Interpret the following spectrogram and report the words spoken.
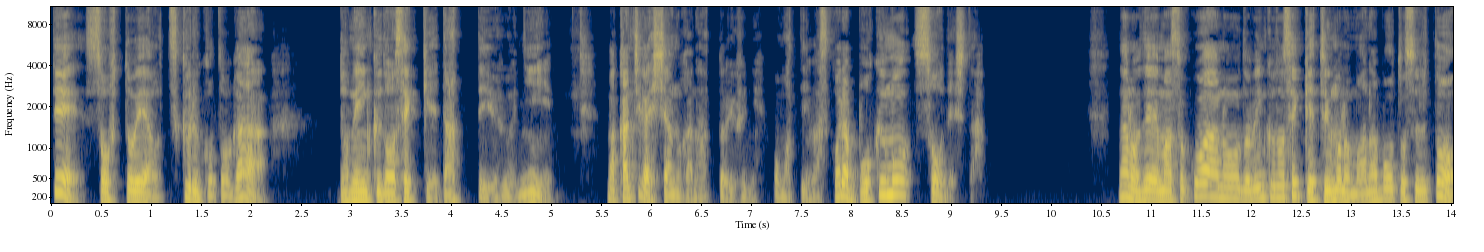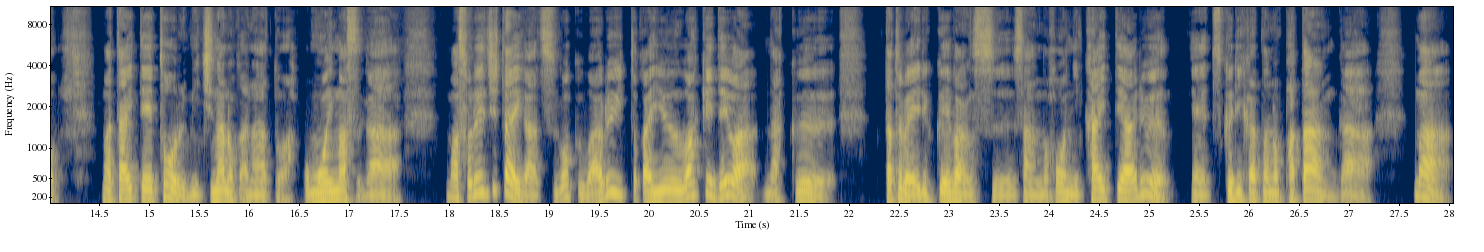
てソフトウェアを作ることが、ドメイン駆動設計だっていうふうに、まあ、勘違いしちゃうのかなというふうに思っています。これは僕もそうでした。なので、まあそこはあの、ドメイン駆動設計というものを学ぼうとすると、まあ大抵通る道なのかなとは思いますが、まあそれ自体がすごく悪いとかいうわけではなく、例えばエリック・エヴァンスさんの本に書いてある、えー、作り方のパターンが、ま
